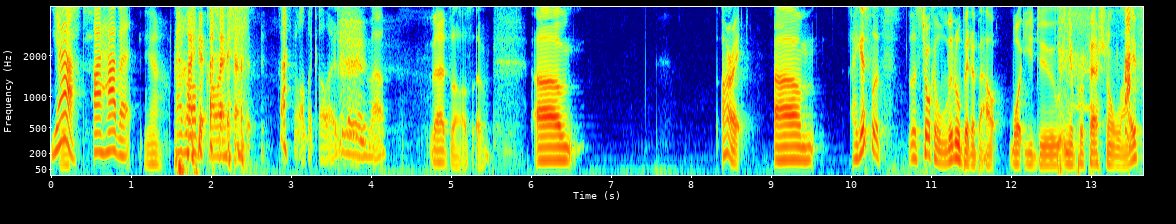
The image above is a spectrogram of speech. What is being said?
Yeah, Just- I have it. yeah. I have all the colors. I have all the colors of the rainbow. That's awesome. Um, all right. Um, I guess let's let's talk a little bit about what you do in your professional life.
